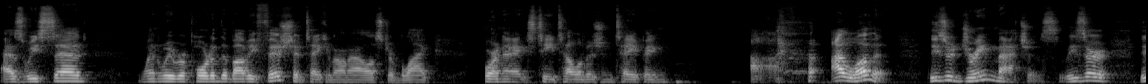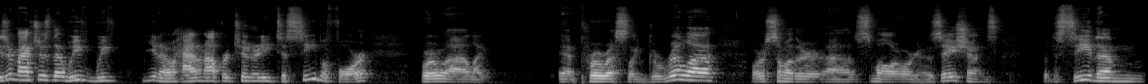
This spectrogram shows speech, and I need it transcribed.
as we said when we reported that Bobby Fish had taken on Aleister Black for an NXT television taping. I love it. These are dream matches. These are these are matches that we've we've you know had an opportunity to see before for uh, like uh, Pro Wrestling Guerrilla or some other uh, smaller organizations, but to see them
